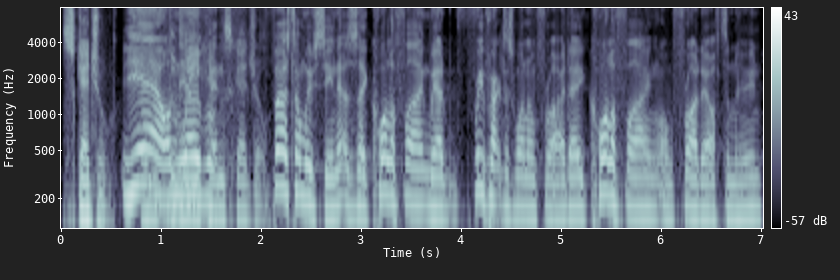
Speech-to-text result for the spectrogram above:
schedule. Yeah, the, on the weekend overall- schedule. First time we've seen it, as I say, qualifying. We had free practice one on Friday, qualifying on Friday afternoon,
